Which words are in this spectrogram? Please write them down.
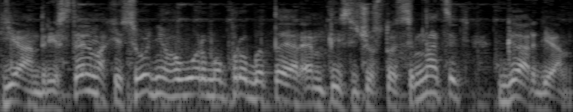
Я Андрій Стельмах, і сьогодні говоримо про БТР М 1117 Гардіан.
